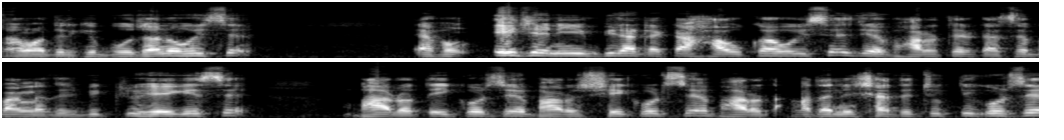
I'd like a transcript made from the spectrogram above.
আমাদেরকে বোঝানো হয়েছে। এবং এটা নিয়ে বিরাট একটা হাউকা হয়েছে যে ভারতের কাছে বাংলাদেশ বিক্রি হয়ে গেছে। ভারত এই করছে, ভারত সেই করছে, ভারত আদানির সাথে চুক্তি করছে।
